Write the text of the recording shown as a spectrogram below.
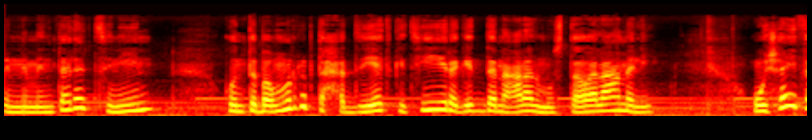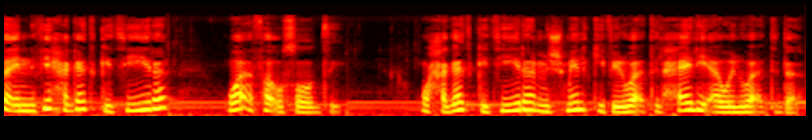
إن من ثلاث سنين كنت بمر بتحديات كتيرة جدا على المستوى العملي وشايفة إن في حاجات كتيرة واقفة قصادي وحاجات كتيرة مش ملكي في الوقت الحالي أو الوقت ده.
